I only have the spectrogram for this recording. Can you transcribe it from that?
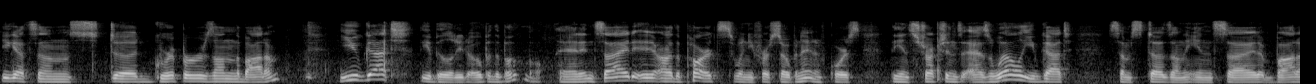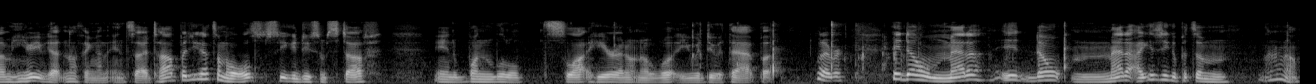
you got some stud grippers on the bottom, you've got the ability to open the Pokeball, and inside are the parts when you first open it, and of course the instructions as well. You've got some studs on the inside bottom here. You've got nothing on the inside top, but you got some holes, so you can do some stuff. And one little slot here. I don't know what you would do with that, but whatever. It don't matter. It don't matter. I guess you could put some, I don't know,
